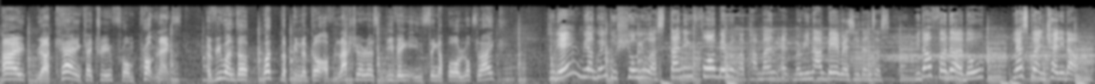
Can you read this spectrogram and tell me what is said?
Hi, we are Kia and Catherine from PropNext. Have you wondered what the pinnacle of luxurious living in Singapore looks like? Today, we are going to show you a stunning 4-bedroom apartment at Marina Bay Residences. Without further ado, let's go and check it out.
